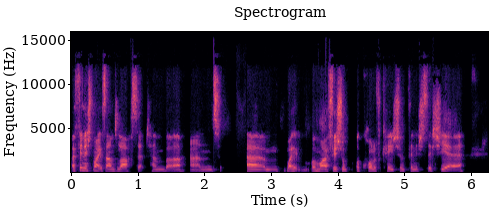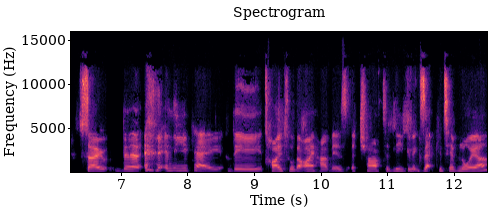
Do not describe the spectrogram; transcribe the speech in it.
I finished my exams last September and um, my my official qualification finished this year. So the in the UK, the title that I have is a chartered legal executive lawyer.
